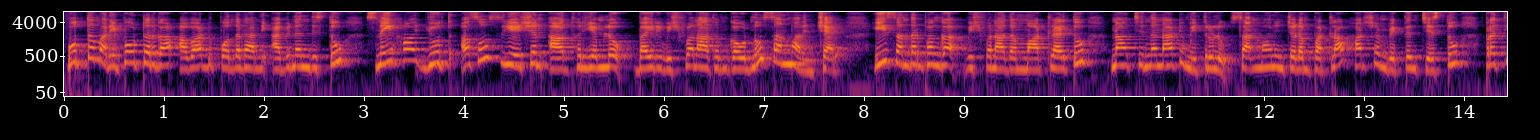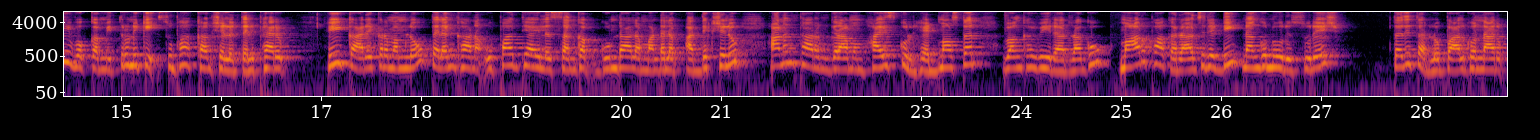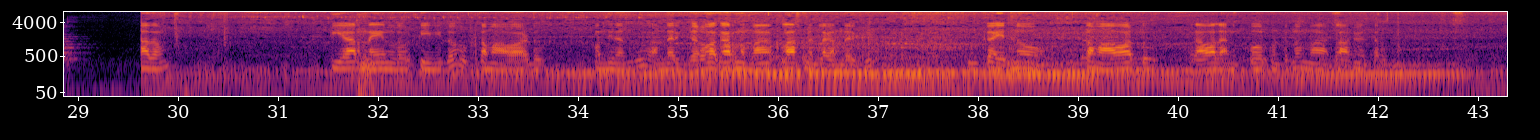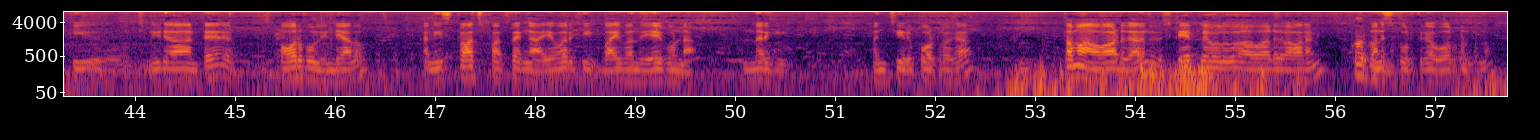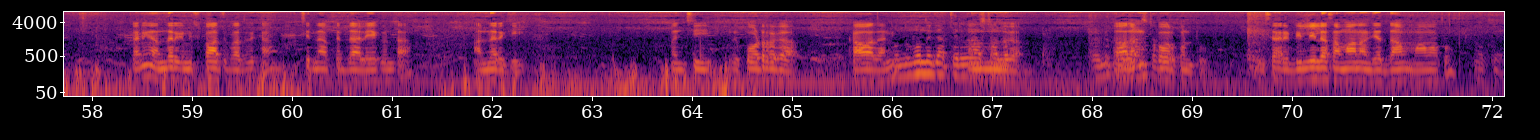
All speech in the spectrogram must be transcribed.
ఉత్తమ రిపోర్టర్గా అవార్డు పొందడాన్ని అభినందిస్తూ స్నేహ యూత్ అసోసియేషన్ ఆధ్వర్యంలో బైరి విశ్వనాథం గౌడ్ను సన్మానించారు. ఈ సందర్భంగా విశ్వనాథం మాట్లాడుతూ నా చిన్ననాటి మిత్రులు సన్మానించడం పట్ల హర్షం వ్యక్తం చేస్తూ ప్రతి ఒక్క మిత్రునికి శుభాకాంక్షలు తెలిపారు. ఈ కార్యక్రమంలో తెలంగాణ ఉపాధ్యాయుల సంఘం గుండాల మండలం అధ్యక్షులు అనంతారం గ్రామం high school head master Vangaveera Raghu Marupaka Rajireddy Nangunoor Suresh తదితరులు పాల్గొన్నారు. టిఆర్ నైన్లో టీవీలో ఉత్తమ అవార్డు పొందినందుకు అందరికి గర్వకారణం మా క్లాస్మేట్లకు అందరికీ. ఇంకా ఎన్నో ఉత్తమ అవార్డులు రావాలని కోరుకుంటున్నాం మా క్లాస్మేట్ తరఫున. మీడియా అంటే పవర్ఫుల్ ఇండియాలో. కానీ నిష్పాక్షపాతంగా ఎవరికి బాయిబంద్ చేయకుండా అందరికీ మంచి రిపోర్టర్గా ఉత్తమ అవార్డు కాదు స్టేట్ లెవెల్ అవార్డు రావాలని మనస్ఫూర్తిగా కోరుకుంటున్నాం. కానీ అందరికి నిష్పాక్షపాతంగా చిన్న పెద్ద లేకుండా అందరికీ మంచి రిపోర్టర్గా కావాలని ముందు ముందుగా కావాలని కోరుకుంటూ ఈసారి ఢిల్లీలో సమానం చేద్దాం మామకు. ఓకే.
